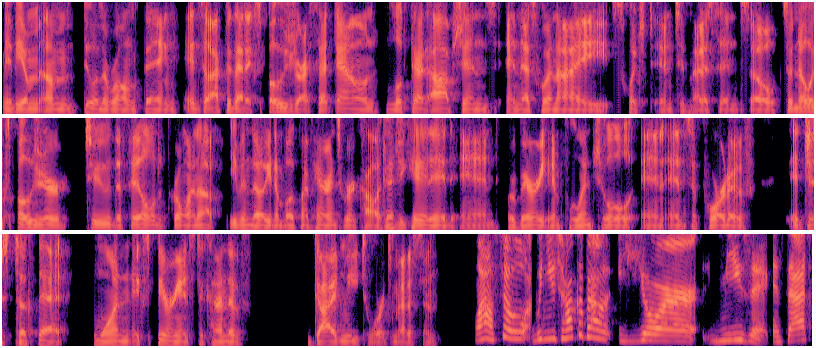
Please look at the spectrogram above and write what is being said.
maybe I'm I'm doing the wrong thing. And so after that exposure, I sat down, looked at options, and that's when I switched into medicine. So so no exposure to the field growing up, even though, you know, both my parents were college educated and were very influential and and supportive. It just took that one experience to kind of guide me towards medicine. Wow. So when you talk about your music, is that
